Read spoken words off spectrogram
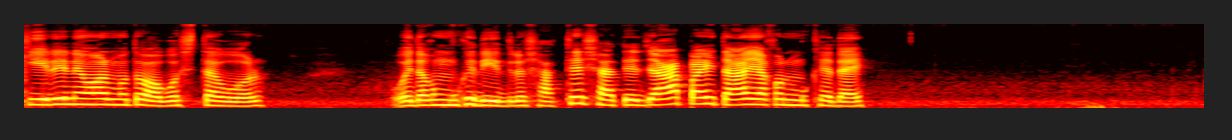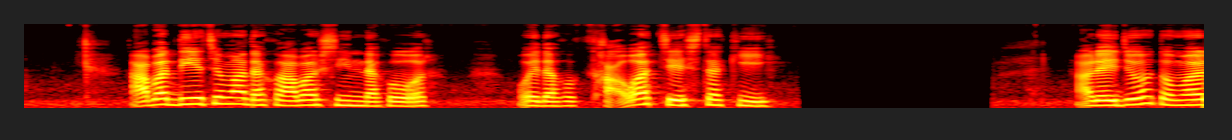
কেড়ে নেওয়ার মতো অবস্থা ওর। ওই দেখো, মুখে দিয়ে দিল। সাথে সাথে যা পাই তাই এখন মুখে দেয়। আবার দিয়েছে মা, দেখো, আবার সিন দেখো ওর। ওই দেখো, খাওয়ার চেষ্টা কি। আর এই যে তোমার,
